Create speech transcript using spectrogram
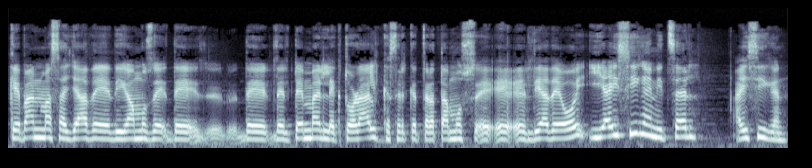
que van más allá de, digamos, de, del tema electoral, que es el que tratamos eh, eh, el día de hoy, y ahí siguen, Itzel. Ahí siguen.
